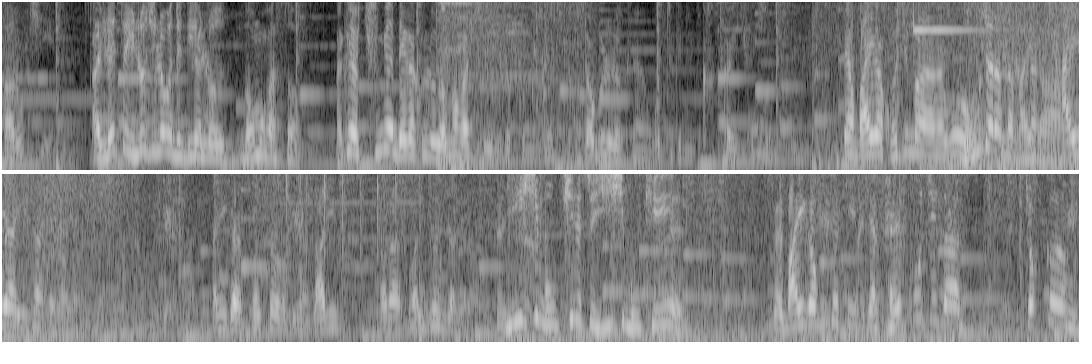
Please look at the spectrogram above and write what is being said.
바로? 아 렌터 일로 주려고 했는데 네가 일로 넘어갔어. 아 그냥 주면 내가 글로 넘어갔지 무조건. 그 W를 그냥 어떻게든 가까이 주지. 그냥 마이가 거짓말 안 하고 너무 잘한다 그냥 마이가. 다이아 이상의 다이아 아니 그니까 벌써 그냥 난이 잘하 완전 잘해 25kill 했어 25kill. 그러니까 마이가 혼자 게임에 야 벨코즈가 조금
